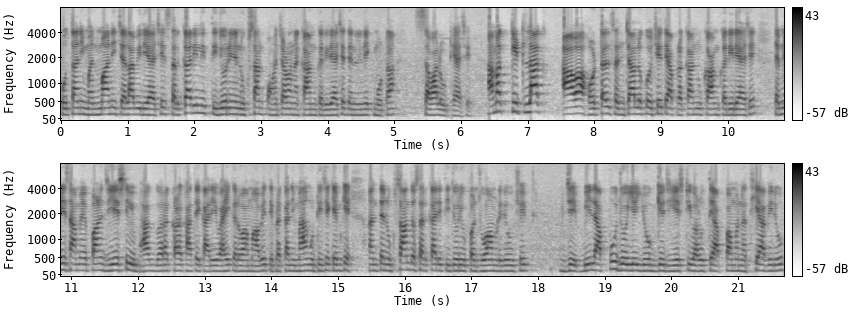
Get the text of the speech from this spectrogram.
પોતાની મનમાની ચલાવી રહ્યા છે. સરકારીની તિજોરીને નુકસાન પહોંચાડવાના કામ કરી રહ્યા છે. તેને લઈને એક મોટા સવાલ ઉઠ્યા છે. આમાં કેટલાક આવા હોટલ સંચાલકો છે તે આ પ્રકારનું કામ કરી રહ્યા છે. તેમની સામે પણ જીએસટી વિભાગ દ્વારા કડક ખાતે કાર્યવાહી કરવામાં આવે તે પ્રકારની માંગ ઉઠી છે. કેમ કે અંતે નુકસાન તો સરકારી તિજોરી ઉપર જોવા મળી રહ્યું છે. જે બિલ આપવું જોઈએ યોગ્ય જીએસટીવાળું તે આપવામાં નથી આવી રહ્યું.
